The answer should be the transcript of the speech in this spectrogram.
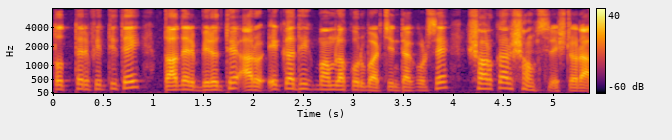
তথ্যের ভিত্তিতেই তাদের বিরুদ্ধে আরও একাধিক মামলা করবার চিন্তা করছে সরকার সংশ্লিষ্টরা।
